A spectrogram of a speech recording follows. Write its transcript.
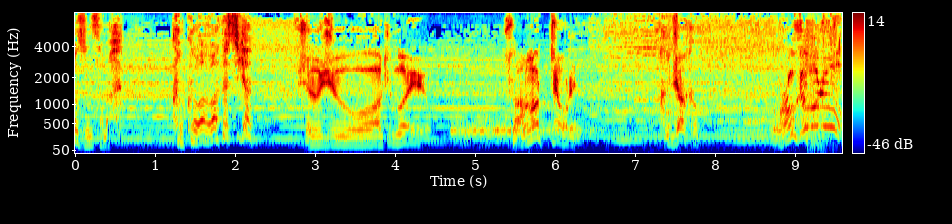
老人様ここは私が。主従をわきまえよ。下がっておれ。クジャク愚か者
